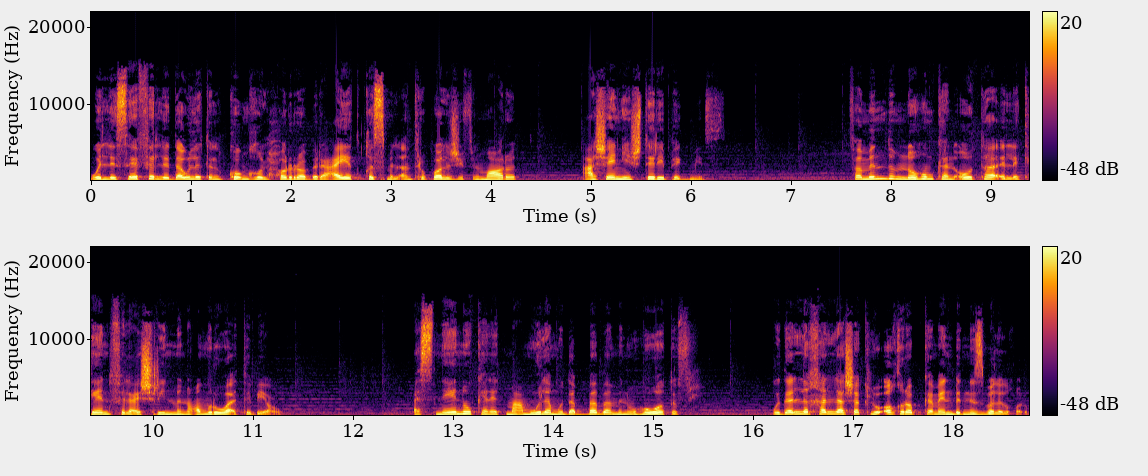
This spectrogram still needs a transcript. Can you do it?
واللي سافر لدولة الكونغو الحرة برعاية قسم الأنثروبولوجي في المعرض عشان يشتري Pygmies. فمن ضمنهم كان أوتا اللي كان في العشرين من عمره وقت بيعه. أسنانه كانت معمولة مدببة من وهو طفل وده اللي خلى شكله أغرب كمان بالنسبة للغرب.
